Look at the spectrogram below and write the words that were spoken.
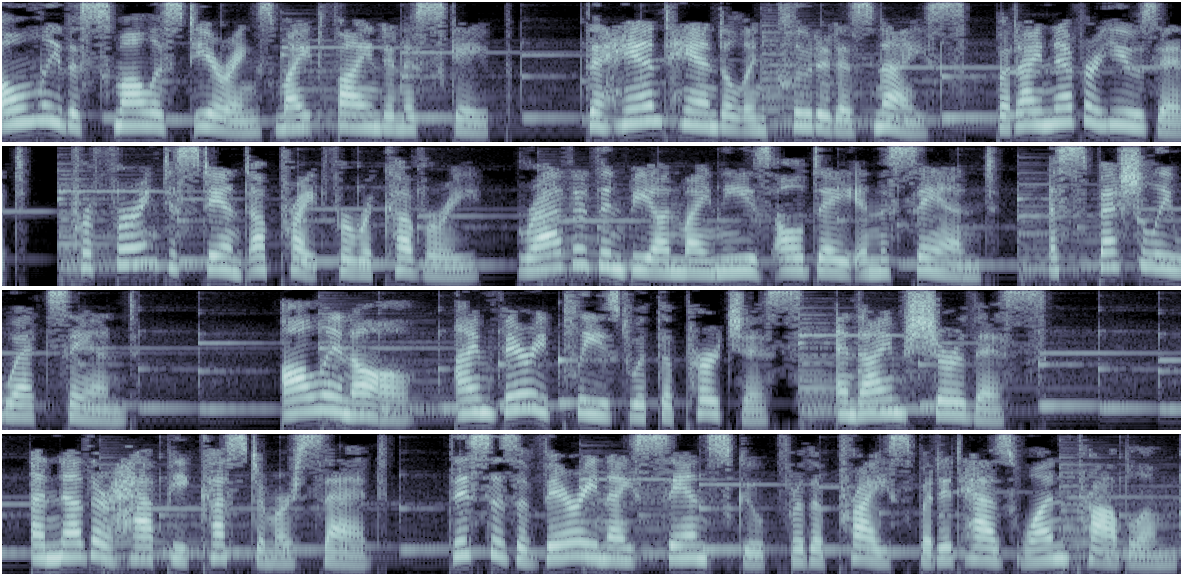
Only the smallest earrings might find an escape. The hand handle included is nice, but I never use it, preferring to stand upright for recovery, rather than be on my knees all day in the sand, especially wet sand. All in all, I'm very pleased with the purchase, and I'm sure this. Another happy customer said, This is a very nice sand scoop for the price but it has one problem.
